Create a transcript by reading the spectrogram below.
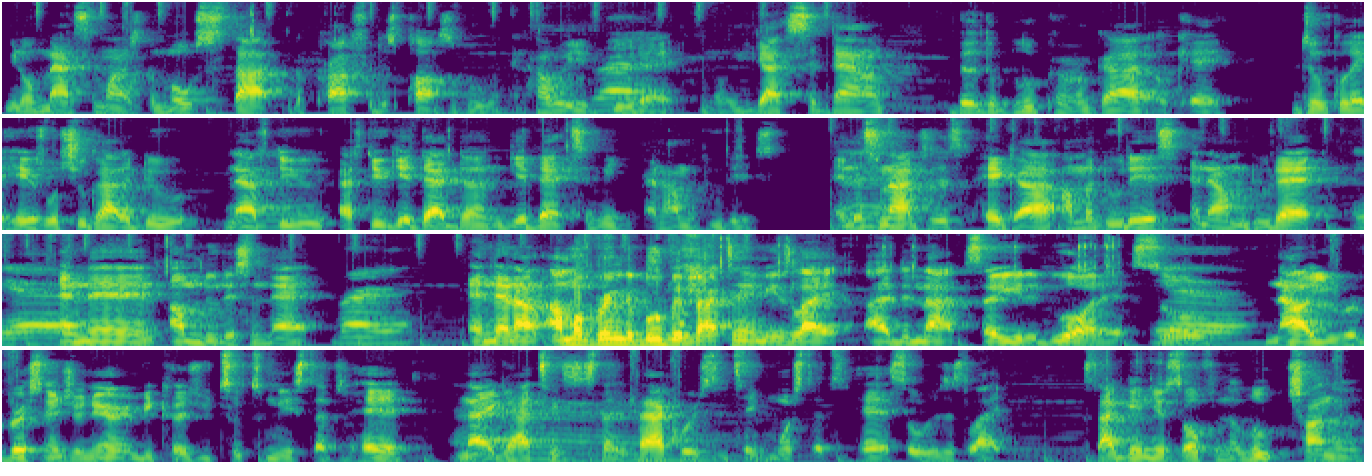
you know maximize the most stock, the profit as possible. And how will you right. do that? You know, you got to sit down, build the blueprint with God. Okay, Dumkele, here's what you got to do. And after mm. you after you get that done, get back to me, and I'm gonna do this. And mm. it's not just, hey God, I'm gonna do this and I'm gonna do that. Yeah. And then I'm gonna do this and that. Right. And then I, am gonna bring the blueprint back to him. He's like, I did not tell you to do all that. So yeah. now you reverse engineering because you took too many steps ahead. Now mm. God takes a step backwards to take more steps ahead. So it's just like stop getting yourself in the loop, trying to,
